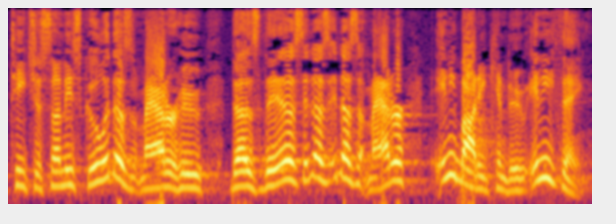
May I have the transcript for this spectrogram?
teaches Sunday school, it doesn't matter who does this, it, does, it doesn't matter. Anybody can do anything.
